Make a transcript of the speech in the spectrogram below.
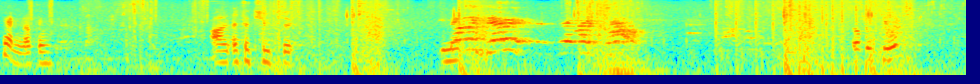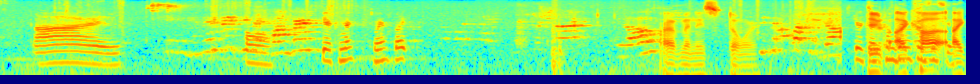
He had nothing. Uh, it's a 2-6. You make broke a shield? Nice. Oh. Here, come here, come here, Blake. I have minis. Don't worry. Dude, I caught position. I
